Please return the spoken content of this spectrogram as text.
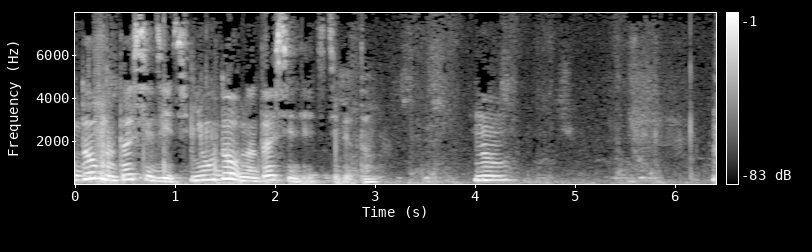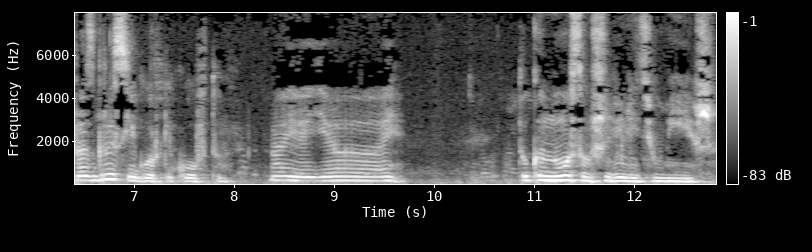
Неудобно, да, сидеть? Неудобно, да, сидеть тебе там? Ну, разгрыз Егорке кофту. Ай-яй-яй. Только носом шевелить умеешь.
